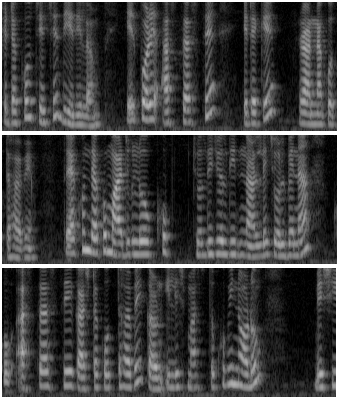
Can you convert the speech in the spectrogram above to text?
সেটাকেও চেঁচে দিয়ে দিলাম। এরপরে আস্তে আস্তে এটাকে রান্না করতে হবে। তো এখন দেখো মাছগুলো খুব জলদি জলদি নাড়লে চলবে না। খুব আস্তে আস্তে কাজটা করতে হবে, কারণ ইলিশ মাছ তো খুবই নরম। বেশি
